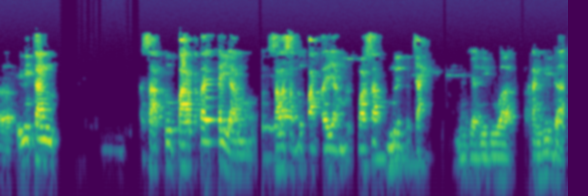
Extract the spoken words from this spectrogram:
uh, ini kan satu partai yang salah satu partai yang berkuasa kemudian pecah menjadi dua kandidat.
